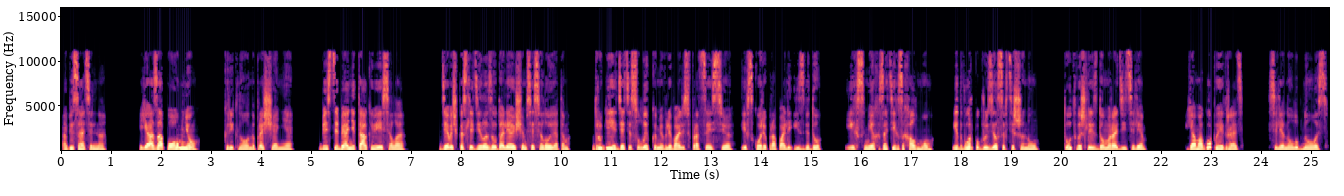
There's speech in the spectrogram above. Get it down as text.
Обязательно. Я запомню, крикнула на прощание. Без тебя не так весело». Девочка следила за удаляющимся силуэтом. Другие дети с улыбками вливались в процессию и вскоре пропали из виду. Их смех затих за холмом, и двор погрузился в тишину. Тут вышли из дома родители. «Я могу поиграть?» Селена улыбнулась.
